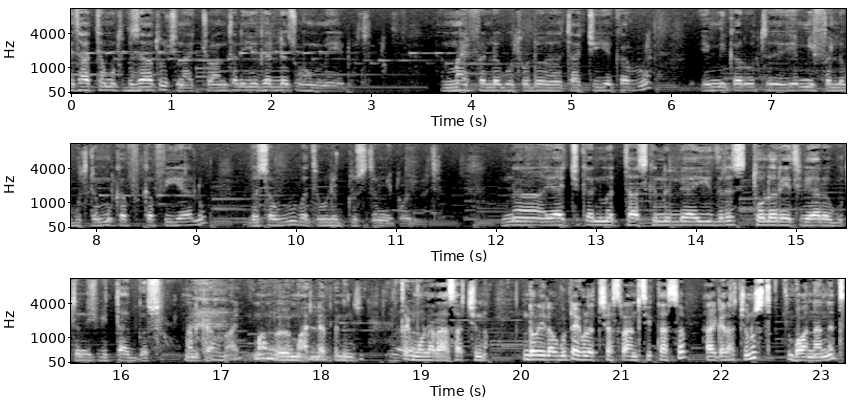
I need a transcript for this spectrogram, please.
የታተሙት ብዛቶች ናቸው አንተን እየገለጹ የሚሄዱት የማይፈለጉት ወደ ታች እየቀሩ የሚቀሩት የሚፈለጉት ደግሞ ከፍ ከፍ እያሉ በሰው በትውልድ ውስጥ የሚቆዩት እና ያቺ ቀን መታ እስክንለያይ ድረስ ቶለሬት ቢያደረጉ ትንሽ ቢታገሱ መልካም ነው። ማንበብም አለብን እንጂ ጥቅሙ ለራሳችን ነው። እንደው ሌላው ጉዳይ 2011 ሲታሰብ ሀገራችን ውስጥ በዋናነት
